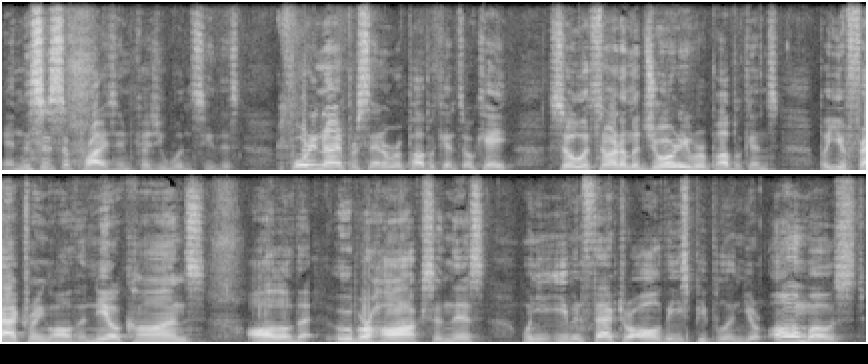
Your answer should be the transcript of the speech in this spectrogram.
And this is surprising because you wouldn't see this. 49% of Republicans. Okay, so it's not a majority of Republicans, but you're factoring all the neocons, all of the uber hawks, and this. When you even factor all these people in, you're almost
